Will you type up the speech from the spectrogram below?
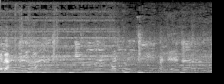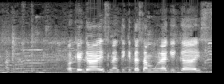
Ada. Okay guys, nanti kita sambung lagi guys.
